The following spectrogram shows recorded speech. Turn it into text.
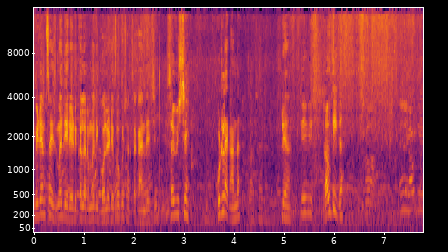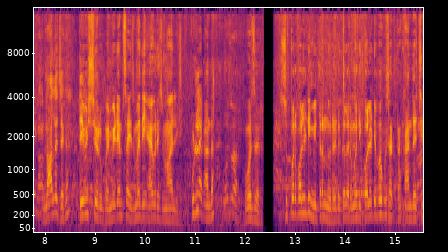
मीडियम साईजमध्ये रेड कलरमध्ये क्वालिटी बघू शकता कांद्याची. सव्वीसशे. कुठला आहे कांदा? गावठी का? लालच आहे का? तेवीसशे रुपये. मीडियम साईजमध्ये ॲव्हरेज माल कुठला आहे कांदा? वजर. सुपर क्वालिटी मित्रांनो रेड कलरमध्ये क्वालिटी बघू शकता. कांद्याची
